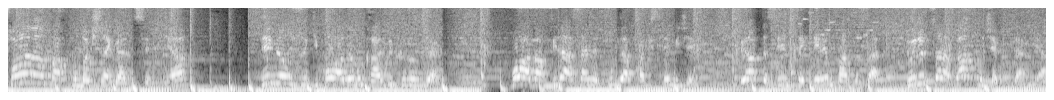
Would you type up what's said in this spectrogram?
Sonradan mı aklın başına geldi senin ya? Demiyor musun ki bu adamın kalbi kırılacak? Bu adam bir daha seninle tur yapmak istemeyecek. Veyahut da senin tekerin patlasa dönüp sana bakmayacak falan ya.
